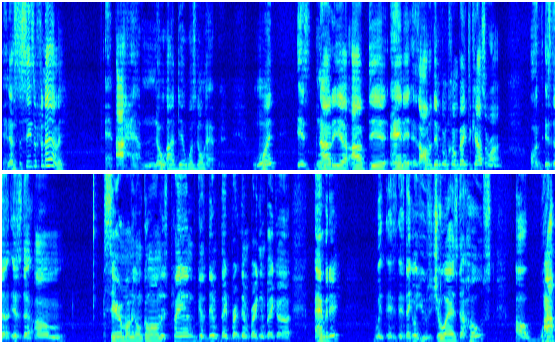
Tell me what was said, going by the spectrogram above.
and that's the season finale. And I have no idea what's going to happen. One, is Nadia, Abdi, Annie, is all of them going to come back to Castle Rock? Or is the is the um ceremony to go on as planned? Because them, they, them breaking back uh, Amity? With, is, is they to use Joy as the host? Uh, why?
